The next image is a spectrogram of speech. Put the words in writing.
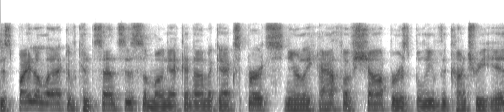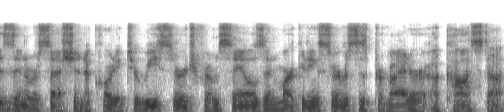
Despite a lack of consensus among economic experts, nearly half of shoppers believe the country is in a recession, according to research from sales and marketing services provider Acosta.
